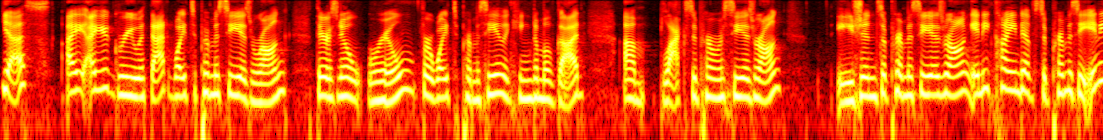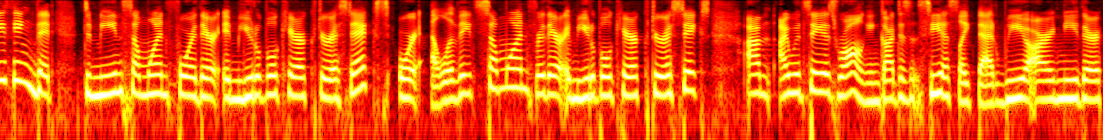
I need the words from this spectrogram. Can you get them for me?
Yes, I, I agree with that. White supremacy is wrong. There is no room for white supremacy in the kingdom of God. Um, black supremacy is wrong. Asian supremacy is wrong. Any kind of supremacy, anything that demeans someone for their immutable characteristics or elevates someone for their immutable characteristics, um, I would say is wrong. And God doesn't see us like that. We are neither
